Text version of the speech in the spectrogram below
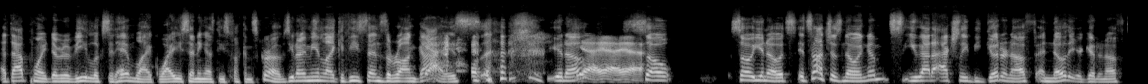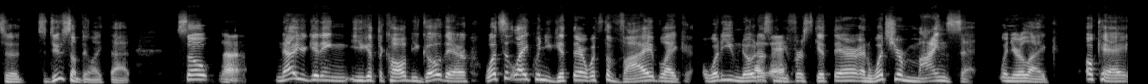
at that point WWE looks at yeah. him like, why are you sending us these fucking scrubs? You know what I mean? Like if he sends the wrong guys, yeah. you know? Yeah, yeah, yeah. So so you know, it's it's not just knowing him. It's, you got to actually be good enough and know that you're good enough to to do something like that. So now you're getting you get the call you go there. What's it like when you get there? What's the vibe? Like what do you notice okay. when you first get there? And what's your mindset when you're like okay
